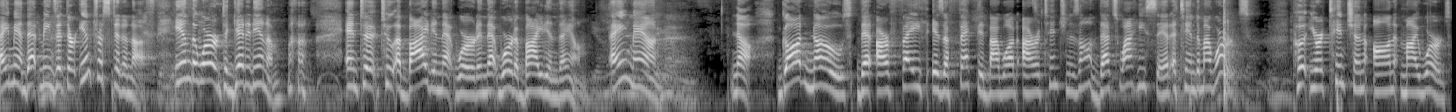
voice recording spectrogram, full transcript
Amen. That means that they're interested enough in the word to get it in them and to, to abide in that word and that word abide in them. Amen. No, God knows that our faith is affected by what our attention is on. That's why He said, Attend to my words. Put your attention on my words.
